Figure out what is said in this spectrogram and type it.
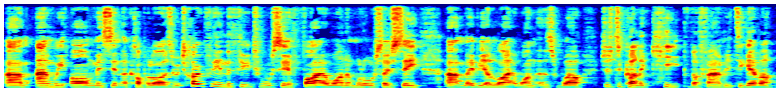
um, and we are missing a couple of others, which hopefully in the future we'll see a fire one, and we'll also see uh, maybe a light one as well, just to kind of keep the family together.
